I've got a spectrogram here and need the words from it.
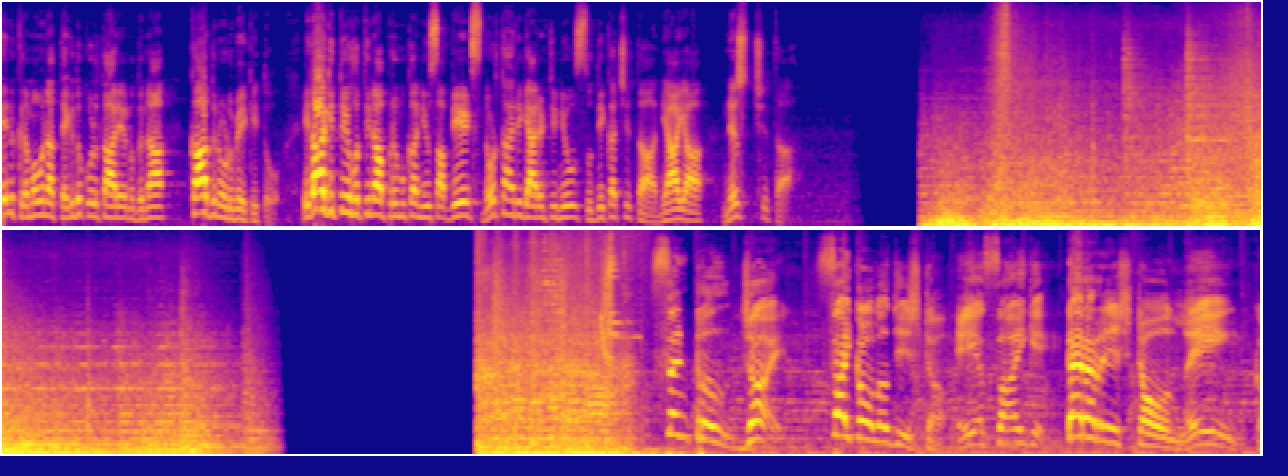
ಏನು ಕ್ರಮವನ್ನ ತೆಗೆದುಕೊಳ್ತಾರೆ ಅನ್ನೋದನ್ನ ಕಾದು ನೋಡಬೇಕಿತ್ತು. ಇದಾಗಿತ್ತು ಈ ಹೊತ್ತಿನ ಪ್ರಮುಖ ನ್ಯೂಸ್ ಅಪ್ಡೇಟ್ಸ್ ನೋಡ್ತಾ ಇರಿ ಗ್ಯಾರಂಟಿ ನ್ಯೂಸ್ ಸುದ್ದಿ ಖಚಿತ. ನ್ಯಾಯ ನಿಶ್ಚಿತ. ಸೆಂಟ್ರಲ್ ಜೈಲ್ ಸೈಕಾಲಜಿಸ್ಟ್ ಎಎಸ್ಐಗೆ ಟೆರರಿಸ್ಟ್ ಲಿಂಕ್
